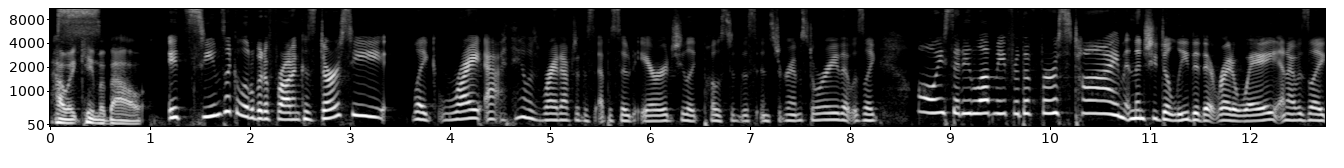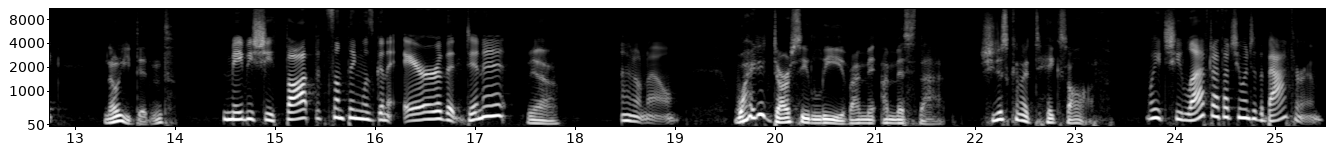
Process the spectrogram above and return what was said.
how it came about. It seems like a little bit of fraud because Darcy, like right, at, I think it was right after this episode aired, she like posted this Instagram story that was like, "Oh, he said he loved me for the first time," and then she deleted it right away. And I was like, No, you didn't. maybe she thought that something was going to air that didn't. Yeah. I don't know. Why did Darcy leave? I mi- I missed that. She just kind of takes off. Wait, she left? I thought she went to the bathroom.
